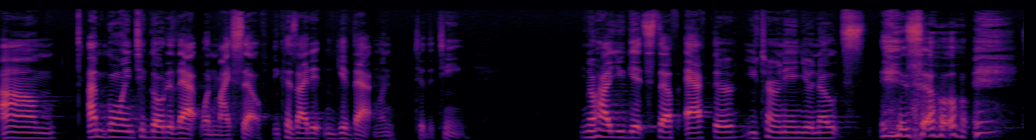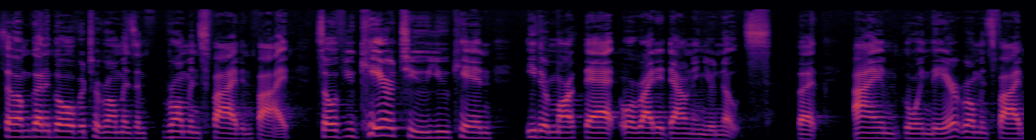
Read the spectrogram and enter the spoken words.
um, I'm going to go to that one myself because I didn't give that one to the team. You know how you get stuff after you turn in your notes? so, so I'm going to go over to Romans and Romans 5 and 5. So if you care to, you can either mark that or write it down in your notes. But I'm going there, Romans 5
